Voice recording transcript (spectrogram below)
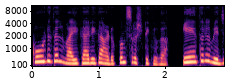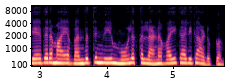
കൂടുതൽ വൈകാരിക അടുപ്പം സൃഷ്ടിക്കുക. ഏതൊരു വിജയകരമായ ബന്ധത്തിന്റെയും മൂലക്കല്ലാണ് വൈകാരിക അടുപ്പം.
